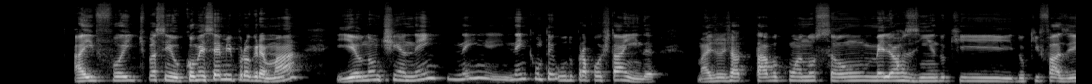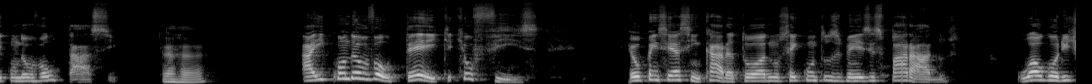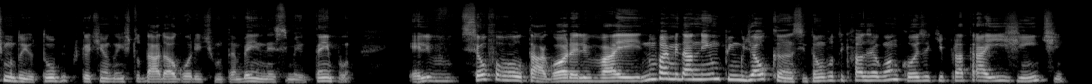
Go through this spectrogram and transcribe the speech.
Aí foi, tipo assim, eu comecei a me programar e eu não tinha nem, nem, nem conteúdo para postar ainda. Mas eu já tava com uma noção melhorzinha do que, do que fazer quando eu voltasse. Uhum. Aí quando eu voltei, o que, que eu fiz? Eu pensei assim, cara, eu tô há não sei quantos meses parados. O algoritmo do YouTube, porque eu tinha estudado algoritmo também nesse meio tempo, ele, se eu for voltar agora, ele vai, não vai me dar nenhum pingo de alcance. Então eu vou ter que fazer alguma coisa aqui para atrair gente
